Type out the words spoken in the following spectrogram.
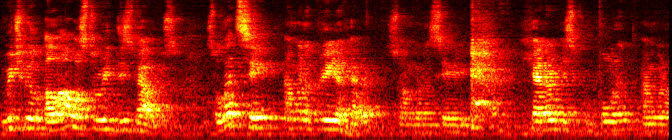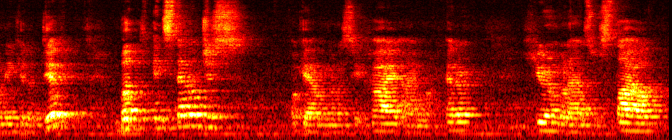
which will allow us to read these values. So let's say I'm going to create a header. So I'm going to say header is a component. I'm going to make it a div. But instead of just, okay, I'm going to say, hi, I'm a header. Here I'm going to add some style.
